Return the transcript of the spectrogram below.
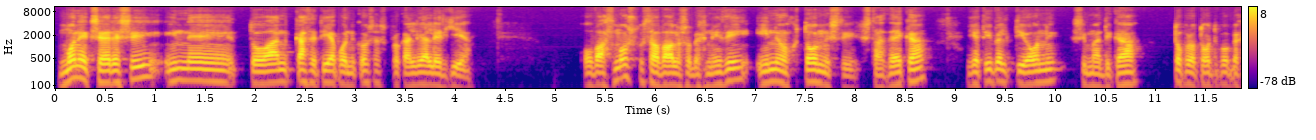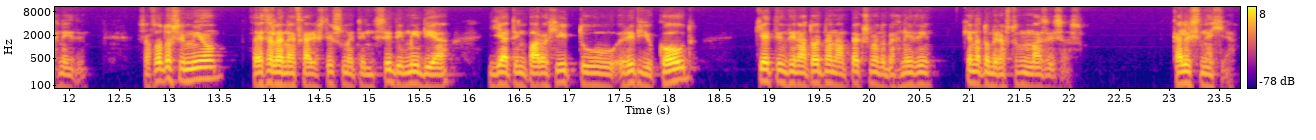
Μόνη εξαίρεση είναι το αν κάθε τι ιαπωνικό σας προκαλεί αλλεργία. Ο βαθμός που θα βάλω στο παιχνίδι είναι 8,5 στα 10, γιατί βελτιώνει σημαντικά το πρωτότυπο παιχνίδι. Σε αυτό το σημείο θα ήθελα να ευχαριστήσουμε την CD Media για την παροχή του Review Code και την δυνατότητα να παίξουμε το παιχνίδι και να το μοιραστούμε μαζί σας. Καλή συνέχεια.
